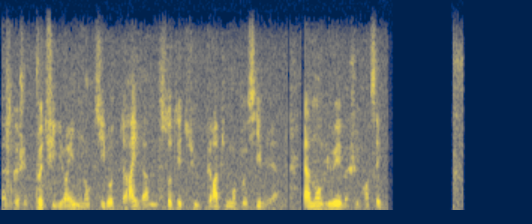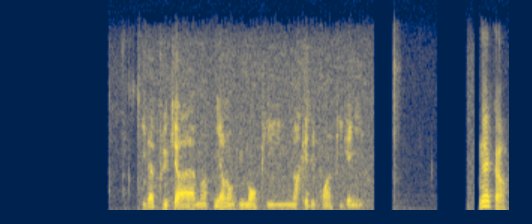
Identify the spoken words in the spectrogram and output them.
parce que j'ai peu de figurines, donc si l'autre arrive à me sauter dessus le plus rapidement possible et à m'engluer, bah, je suis coincé. Il n'a plus qu'à maintenir l'engluement, puis marquer des points, puis gagner. D'accord.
